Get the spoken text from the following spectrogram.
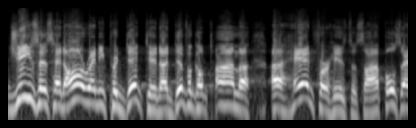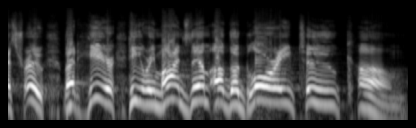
Jesus had already predicted a difficult time uh, ahead for his disciples, that's true. But here he reminds them of the glory to come.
